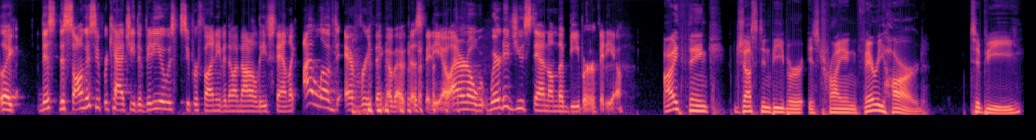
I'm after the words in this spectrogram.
Like this, this song is super catchy. The video was super fun, even though I'm not a Leafs fan. Like I loved everything about this video. I don't know where did you stand on the Bieber video? I think Justin Bieber is trying very hard to be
